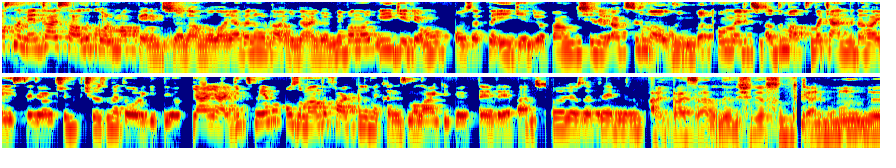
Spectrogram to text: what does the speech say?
aslında mental sağlığı korumak benim için önemli olan. Ya ben oradan ilerliyorum ve bana iyi geliyor mu? Özetle iyi geliyor. Ben bir şeyleri aksiyon aldığımda onlar için adım attığımda kendimi daha iyi hissediyorum. Çünkü çözüme doğru gidiyor. Yer yer gitmiyor. O zaman da farklı mekanizmalar giriyor devreye bence. Öyle özetleyebilirim. Alper sen ne düşünüyorsun? Yani bunun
